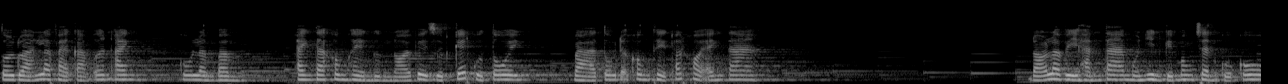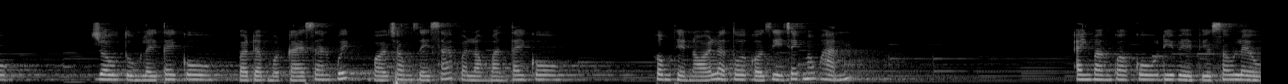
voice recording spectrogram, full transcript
Tôi đoán là phải cảm ơn anh, cô lầm bầm. Anh ta không hề ngừng nói về ruột kết của tôi, và tôi đã không thể thoát khỏi anh ta. Đó là vì hắn ta muốn nhìn cái mông trần của cô. Joe túm lấy tay cô và đập một cái sandwich gói trong giấy sáp vào lòng bàn tay cô. Không thể nói là tôi có gì trách móc hắn. Anh băng qua cô đi về phía sau lều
